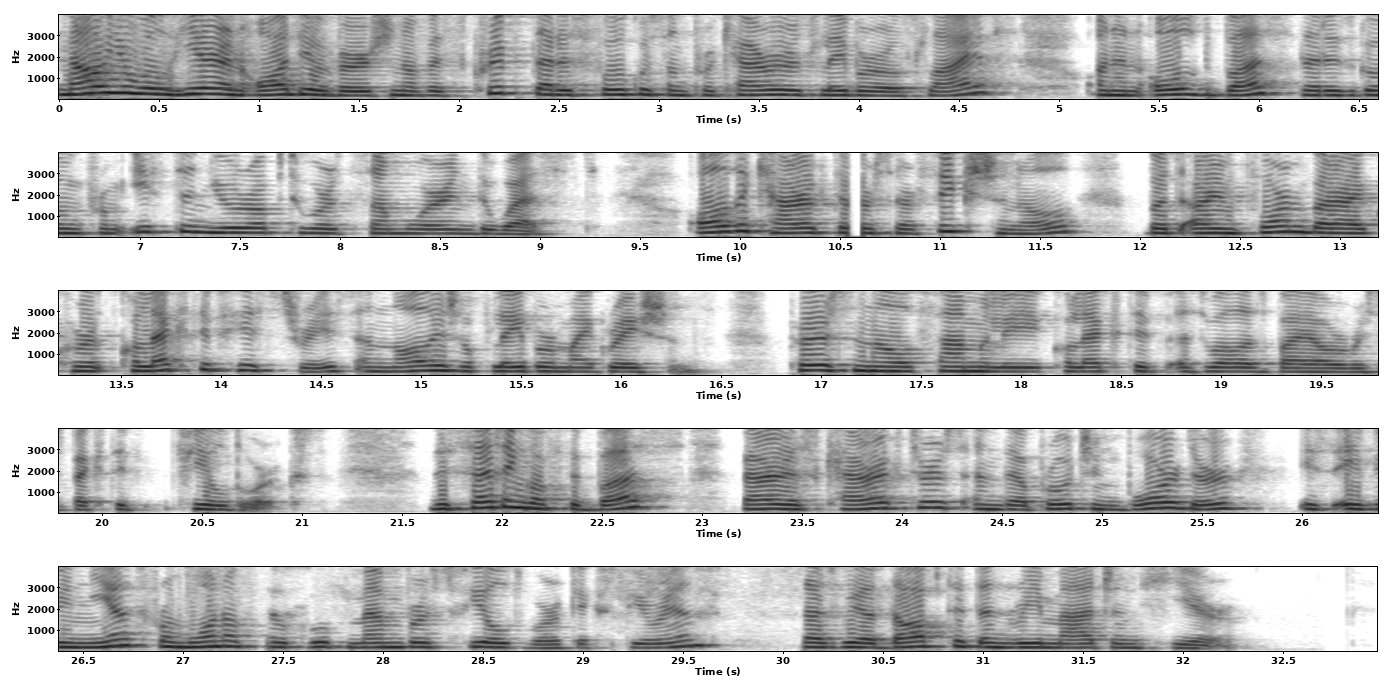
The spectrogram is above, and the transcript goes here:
Now you will hear an audio version of a script that is focused on precarious laborers' lives on an old bus that is going from Eastern Europe towards somewhere in the West. All the characters are fictional, but are informed by our co- collective histories and knowledge of labor migrations, personal, family, collective, as well as by our respective fieldworks. The setting of the bus, various characters, and the approaching border is a vignette from one of the group members' fieldwork experience that we adopted and reimagined here.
